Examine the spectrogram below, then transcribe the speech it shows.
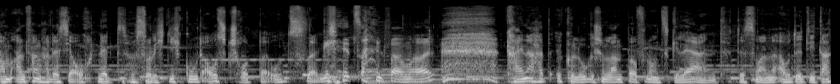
am Anfang hat es ja auch nicht so richtig gut ausgeschaut bei uns, sage ich jetzt einfach mal. Keiner hat ökologischen Landbau von uns gelernt. Das waren Autodidakten,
